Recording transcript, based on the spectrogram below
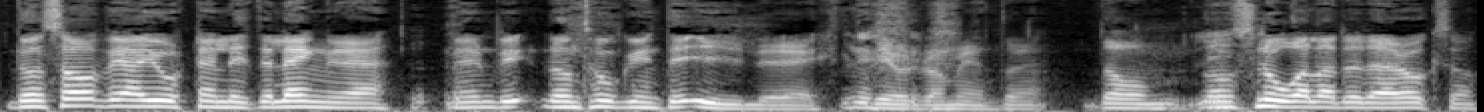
De sa vi har gjort den lite längre men vi, de tog ju inte i direkt, det gjorde de inte. De, de snålade där också.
